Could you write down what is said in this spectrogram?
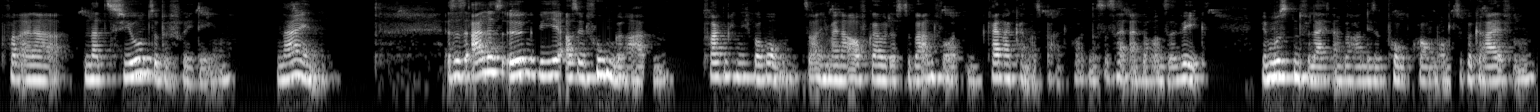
von einer Nation zu befriedigen. Nein. Es ist alles irgendwie aus den Fugen geraten. Frag mich nicht warum. Es ist auch nicht meine Aufgabe, das zu beantworten. Keiner kann das beantworten. Das ist halt einfach unser Weg. Wir mussten vielleicht einfach an diesen Punkt kommen, um zu begreifen,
